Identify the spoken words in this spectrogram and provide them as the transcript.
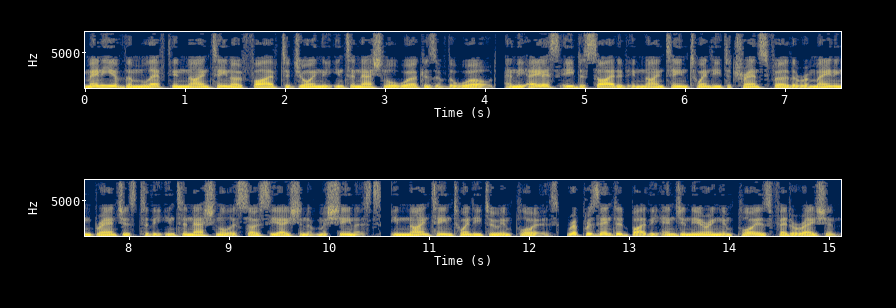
Many of them left in 1905 to join the International Workers of the World, and the ASE decided in 1920 to transfer the remaining branches to the International Association of Machinists. In 1922, employers, represented by the Engineering Employers Federation,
